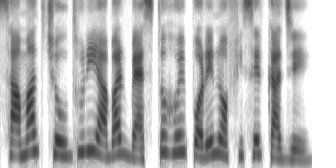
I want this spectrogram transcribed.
সামাদ চৌধুরী আবার ব্যস্ত হয়ে পড়েন অফিসের কাজে।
